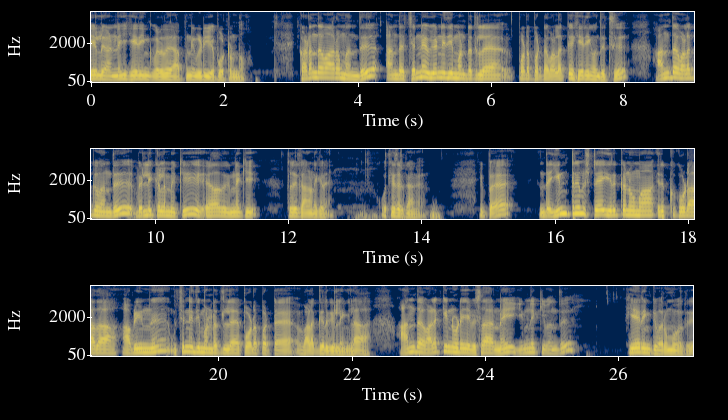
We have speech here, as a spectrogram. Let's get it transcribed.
ஏழு அன்னைக்கு ஹியரிங் வருது அப்படின்னு வீடியோ போட்டிருந்தோம். கடந்த வாரம் வந்து அந்த சென்னை உயர்நீதிமன்றத்தில் போடப்பட்ட வழக்கு ஹியரிங் வந்துச்சு. அந்த வழக்கு வந்து வெள்ளிக்கிழமைக்கு ஏதாவது இன்றைக்கி சொல்லியிருக்காங்க நினைக்கிறேன். ஒத்திச்சிருக்காங்க இப்போ இந்த இன்ட்ரீம் ஸ்டே இருக்கணுமா இருக்கக்கூடாதா அப்படின்னு உச்சநீதிமன்றத்தில் போடப்பட்ட வழக்கு இருக்குது இல்லைங்களா? அந்த வழக்கினுடைய விசாரணை இன்றைக்கி வந்து ஹியரிங்க்கு வரும்போது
